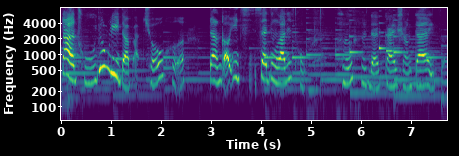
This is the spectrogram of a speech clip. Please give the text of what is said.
大厨用力的把球和蛋糕一起塞进垃圾桶，狠狠的盖上盖子。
